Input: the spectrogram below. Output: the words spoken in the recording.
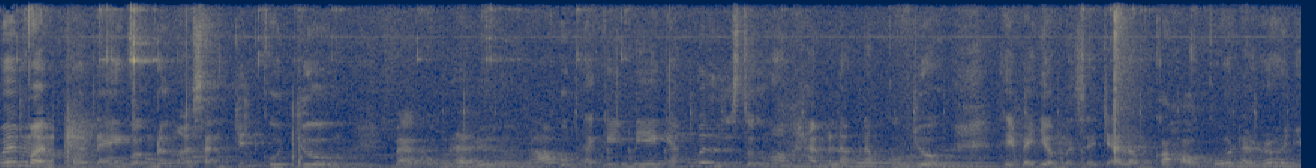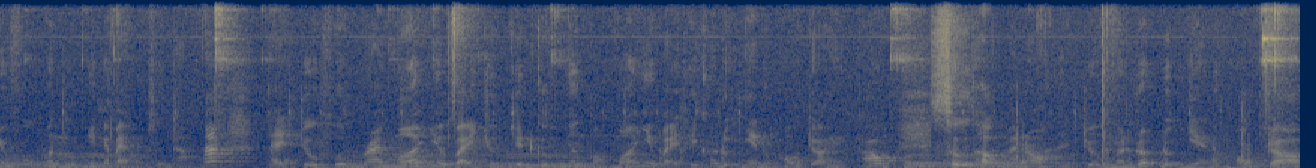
Với mình. Mình đang vẫn đứng ở sảnh chính của trường Và cũng là biểu tượng đó, cũng là cây me gắn với lịch sử hơn 25 năm của trường. Thì bây giờ mình sẽ trả lời một câu hỏi cuối là rất là nhiều phụ huynh cũng như các bạn học sinh thắc mắc Là trường phương Fulbright mới như vậy, chương trình cử nhân còn mới như vậy thì có được nhà nước hỗ trợ hay không? Sự thật mà nói thì trường mình rất được nhà nước hỗ trợ.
